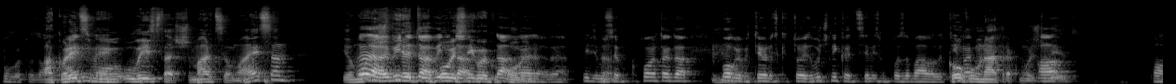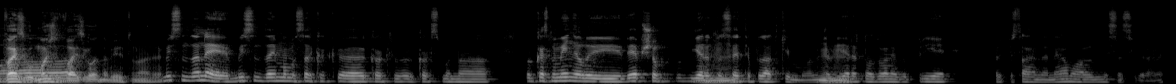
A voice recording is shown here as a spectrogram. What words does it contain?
Pogotovo za Ako recimo ne. ulistaš Marcel Majesan, jel Da, da, vidi, vidjeti da, vidi, povijest da, njegove kupovine? da, da, da. Vidimo Da. sve kupovine, tako da mogli bi teoretski to izvući, nikad se nismo pozabavili Koliko time. unatrag možeš A- vidjeti? Pa, 20, go- možeš 20 godina vidjeti unatrag. Mislim da ne, mislim da imamo sad kak, kak, kak smo na, kad smo mijenjali web shop, vjerojatno Mhm. sve te podatke imamo, Mhm. vjerojatno od one od prije, pretpostavljam da nemamo, ali nisam siguran, ne.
